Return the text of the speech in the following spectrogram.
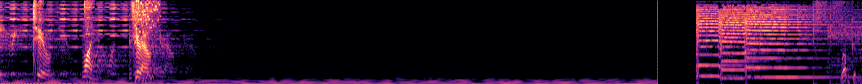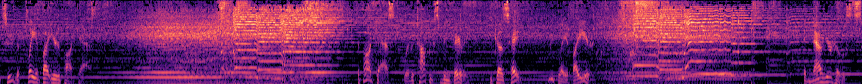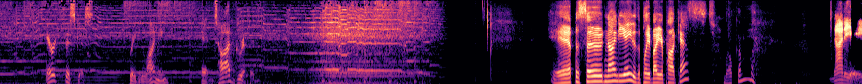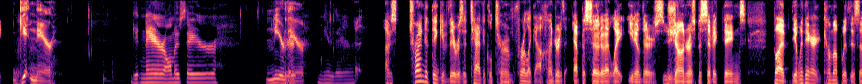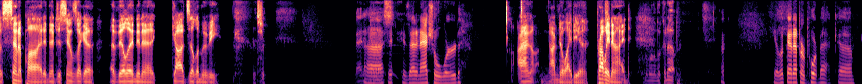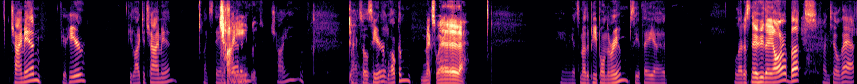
two, one, zero. Welcome to the Play It By Ear podcast. The podcast where the topics may vary because, hey, we play it by ear. And now your hosts, Eric Fiskus, Brady Liming, and Todd Griffin. Episode 98 of the Play by Ear podcast. Welcome. 98. Getting there, Getting there, almost there, near There. there. near there. I was trying to think if there was a tactical term for like a hundredth episode of it, like you know, there's genre specific things. But the only thing I could come up with is a centipod, and that just sounds like a, a villain in a Godzilla movie. That it Uh, does. is that an actual word? I, I have no idea. Probably not. I want to look it up. Yeah, look that up and report back. Uh, chime in if you're here. If you'd like to chime in, like stay in the Chime. Chime. Maxwell's here. Welcome. Maxwell. And we got some other people in the room. See if they uh, let us know who they are. But until that,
